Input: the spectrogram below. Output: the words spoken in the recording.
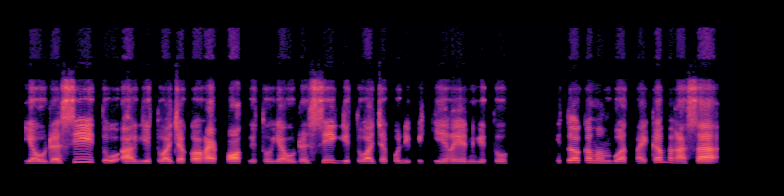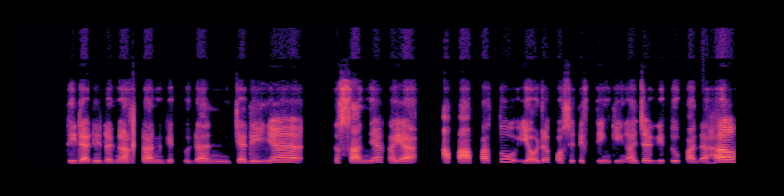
"Ya udah sih itu, ah, gitu aja kok repot," gitu, "Ya udah sih gitu aja kok dipikirin," gitu. Itu akan membuat mereka merasa tidak didengarkan gitu dan jadinya kesannya kayak apa-apa tuh ya udah positive thinking aja gitu, padahal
